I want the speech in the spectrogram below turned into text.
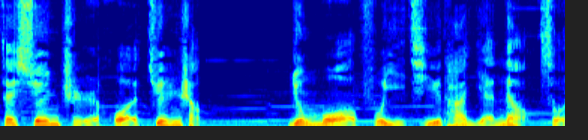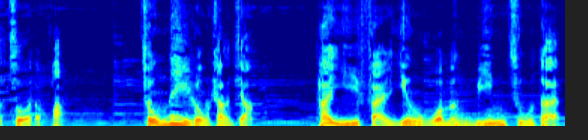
在宣纸或绢上，用墨辅以其他颜料所做的画。从内容上讲，它以反映我们民族的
